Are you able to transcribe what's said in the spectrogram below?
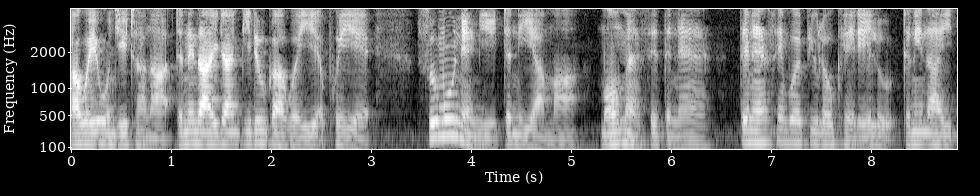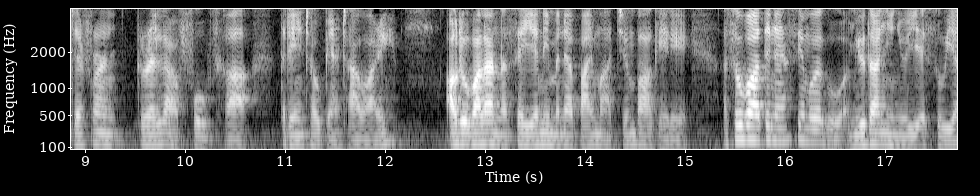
ကာကွယ်ရေးဝန်ကြီးဌာနတနင်္သာရီတိုင်းပြည်သူ့ကာကွယ်ရေးအဖွဲ့ရဲ့စူးမိုးနယ်မြေတနေရာမှာ မောမှန်စစ်တနန်းတင်နန်းစင်ပွဲပြုလုပ်ခဲ့တယ်လို့တနင်္သာရီ Different Guerrilla Force ကသတင်းထုတ်ပြန်ထားပါတယ်။အော်တိုဘာလ20ရက်နေ့မနက်ပိုင်းမှာကျင်းပခဲ့တဲ့အဆိုပါတင်နန်းစင်ပွဲကိုအမျိုးသားညီညွတ်ရေးအစိုးရ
